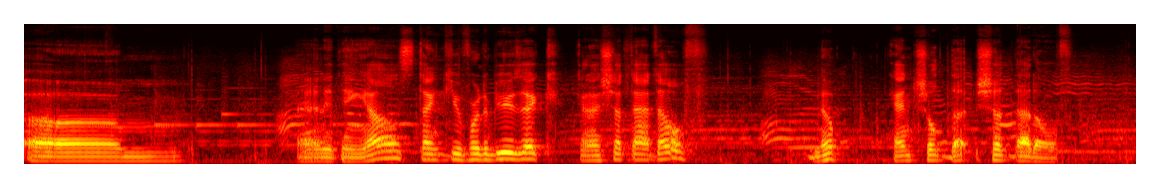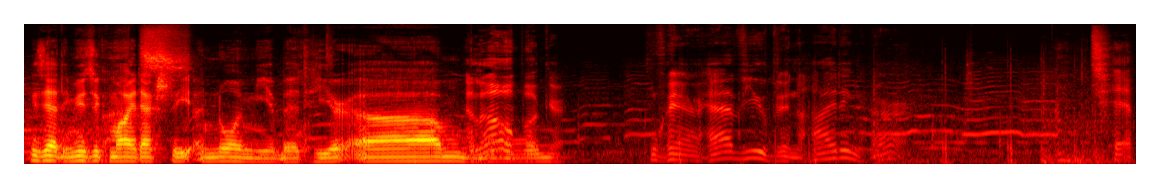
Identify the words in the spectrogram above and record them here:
Um, anything else? Thank you for the music. Can I shut that off? Nope. Can't shut that shut that off. Because yeah, the music might actually annoy me a bit here. Um, Hello, Booker. Where have you been hiding her? Tip.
